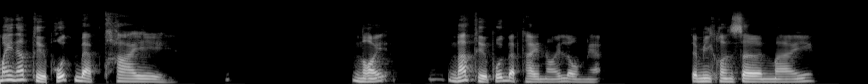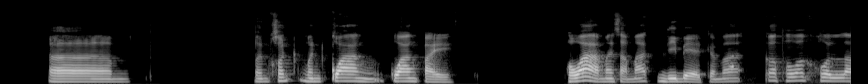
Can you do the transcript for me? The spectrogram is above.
ไม่นับถือพุทธแบบไทย น้อย นับถือพุทธแบบไทยน้อยลงเนี่ย จะมี concern ไหมเอ่อ มันค่อนมันกว้างกว้างไป เพราะว่ามันสามารถดีเบตกันว่า ก็เพราะว่าคนเรา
